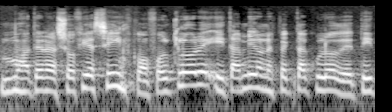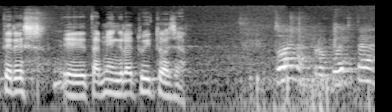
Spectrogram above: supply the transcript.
vamos a tener a Sofía Sims con folclore y también un espectáculo de títeres eh, también gratuito allá. Todas las propuestas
